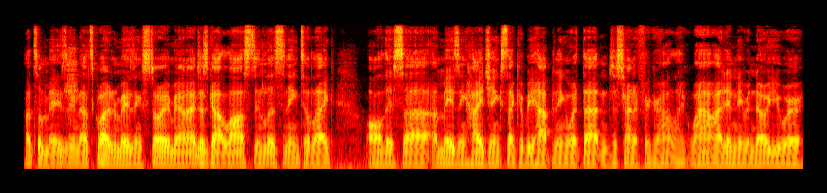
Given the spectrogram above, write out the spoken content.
That's amazing. That's quite an amazing story, man. I just got lost in listening to like all this uh, amazing hijinks that could be happening with that, and just trying to figure out like, wow, I didn't even know you were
